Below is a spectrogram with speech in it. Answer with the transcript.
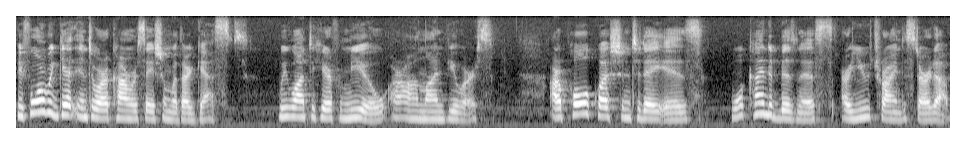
Before we get into our conversation with our guests, we want to hear from you, our online viewers. Our poll question today is, what kind of business are you trying to start up?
